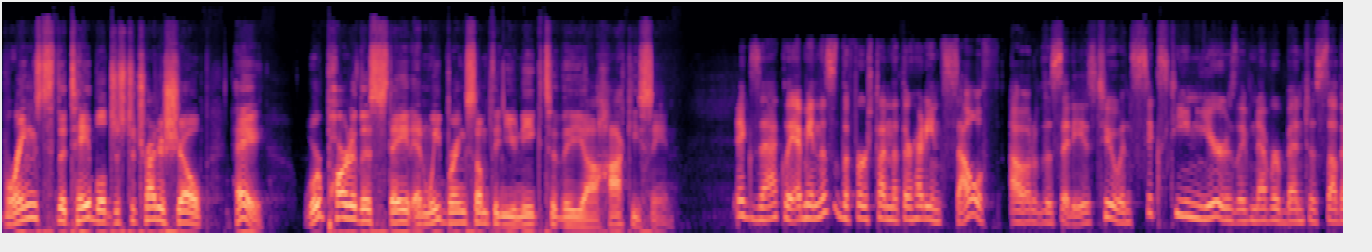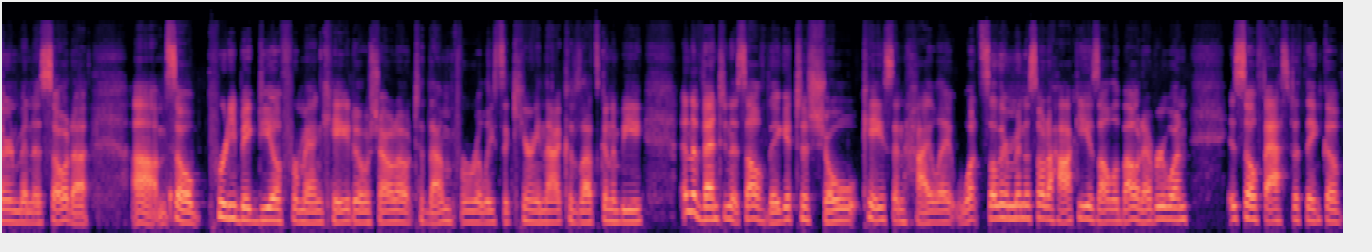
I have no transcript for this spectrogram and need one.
brings to the table just to try to show, hey, we're part of this state and we bring something unique to the uh, hockey scene. Exactly. I mean, this is the first time that they're heading south out of the cities too. In 16 years, they've never been to southern Minnesota. Um, so pretty big deal for Mankato. Shout out to them for really securing that because that's going to be an event in itself. They get to showcase and highlight what southern Minnesota hockey is all about. Everyone is so fast to think of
